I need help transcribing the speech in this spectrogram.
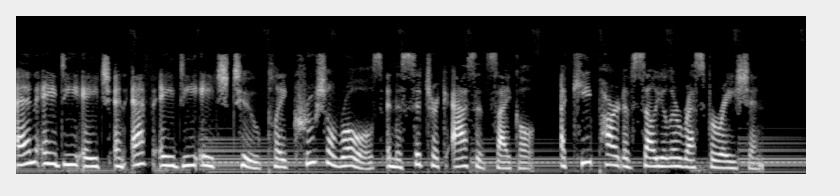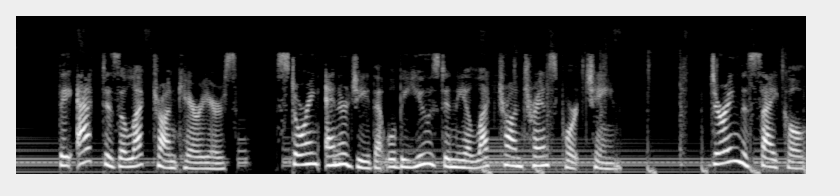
NADH and FADH2 play crucial roles in the citric acid cycle, a key part of cellular respiration. They act as electron carriers, storing energy that will be used in the electron transport chain. During the cycle,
